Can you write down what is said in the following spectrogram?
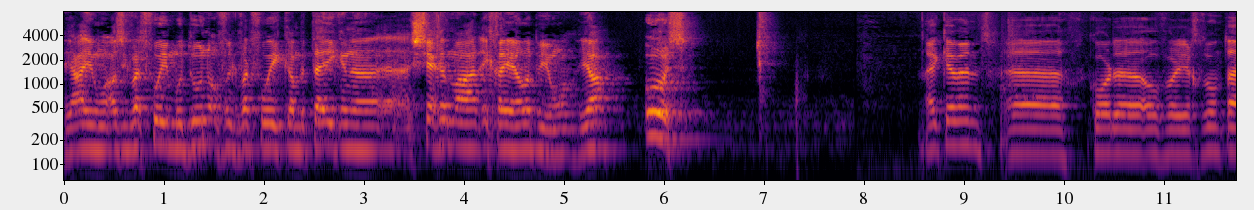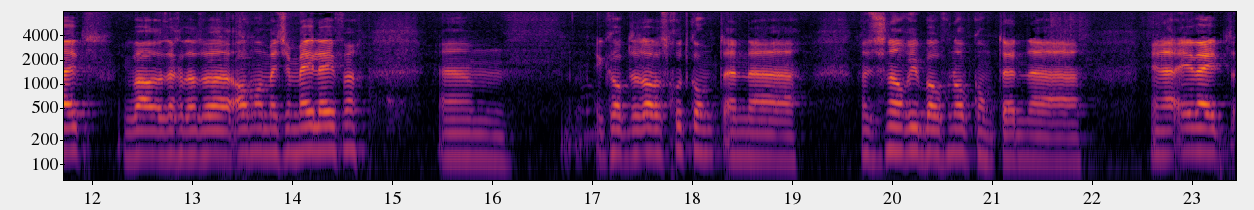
ja jongen, als ik wat voor je moet doen of ik wat voor je kan betekenen, uh, zeg het maar. Ik ga je helpen jongen. Ja? Oes! Hey Kevin, ik hoorde over je gezondheid. Ik wou zeggen dat we allemaal met je meeleven. Um, ik hoop dat alles goed komt en uh, dat je snel weer bovenop komt. En, uh, en je weet,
